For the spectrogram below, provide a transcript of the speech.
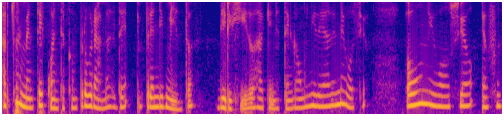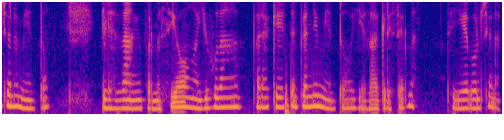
Actualmente cuenta con programas de emprendimiento dirigidos a quienes tengan una idea de negocio o un negocio en funcionamiento y les dan información, ayuda para que este emprendimiento llegue a crecer más, se llegue a evolucionar.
